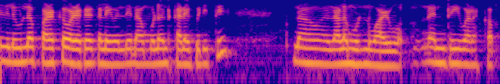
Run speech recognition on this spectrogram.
இதில் உள்ள பழக்க வழக்கங்களை வந்து நம்மளும் கடைப்பிடித்து நாம் நலமுடன் வாழ்வோம். நன்றி வணக்கம்.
